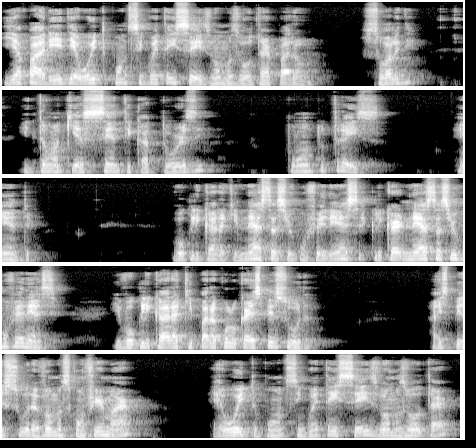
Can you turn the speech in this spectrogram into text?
e a parede é 8.56. Vamos voltar para o Solid. Então aqui é 114.3. Enter. Vou clicar aqui nesta circunferência, clicar nesta circunferência e vou clicar aqui para colocar espessura. A espessura vamos confirmar, é 8.56, vamos voltar.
